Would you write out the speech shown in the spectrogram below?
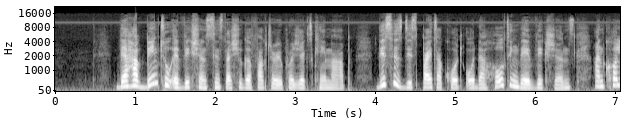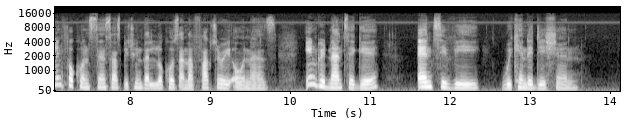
There have been two evictions since the sugar factory project came up. This is despite a court order halting the evictions and calling for consensus between the locals and the factory owners. Ingrid Nantege, NTV, Weekend Edition.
